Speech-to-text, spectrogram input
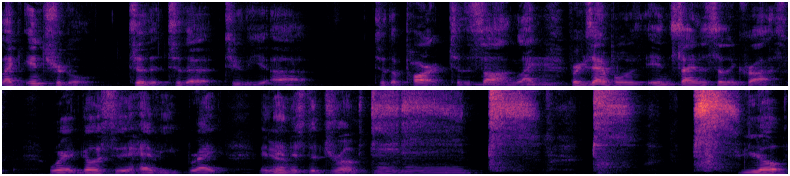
like integral to the to the to the uh, to the part to the song. Like for example, in "Sign of the Southern Cross," where it goes to the heavy, right, and then it's the drums, you know.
